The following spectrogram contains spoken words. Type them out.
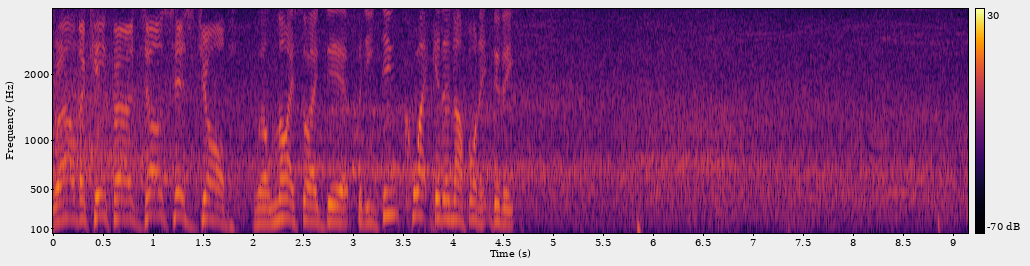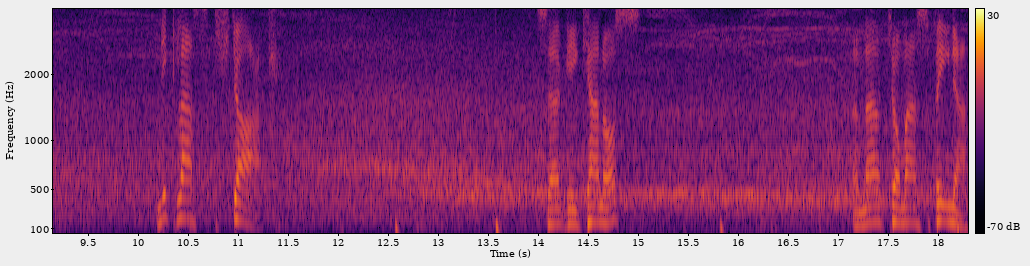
Well, the keeper does his job. Well, nice idea, but he didn't quite get enough on it, did he? Niklas Stark. Sergi Canos. And now Tomas Pina.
